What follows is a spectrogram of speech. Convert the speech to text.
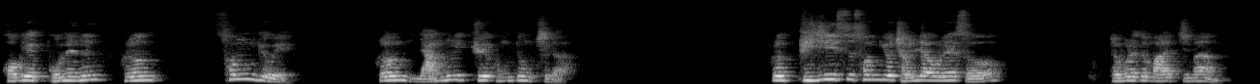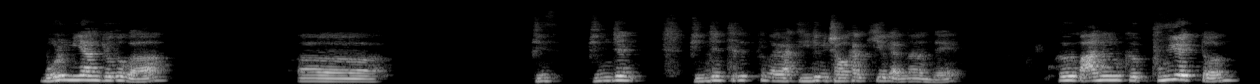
거기에 보내는 그런 선교회, 그런 양누리 교회 공동체가 그런 비즈니스 선교 전략으로 해서 저번에도 말했지만 모르미안 교도가 어, 빈, 빈젠 빈젠테르트인가요? 하여튼 이름이 정확하게 기억이 안 나는데 그 많은 그 부유했던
